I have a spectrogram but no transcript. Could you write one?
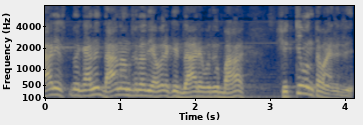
దారి ఇస్తుంది కానీ దానంతరం అది ఎవరికి దారి ఇవ్వదు బాగా శక్తివంతమైనది.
